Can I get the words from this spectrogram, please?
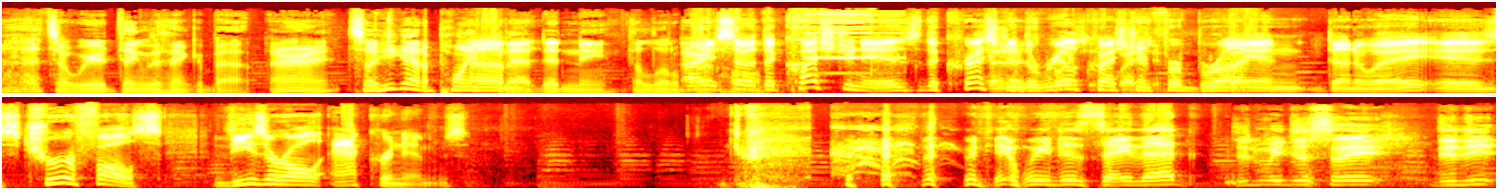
Oh, that's a weird thing to think about. All right, so he got a point Um, for that, didn't he? The little. All right, so the question is the question, No, no, the real question, question, question, for Brian Dunaway is true or false? These are all acronyms. Didn't we just say that? didn't we just say? Did he?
